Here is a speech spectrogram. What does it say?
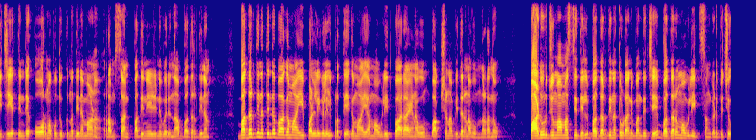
വിജയത്തിന്റെ ഓർമ്മ പുതുക്കുന്ന ദിനമാണ് റംസാൻ പതിനേഴിന് വരുന്ന ബദർ ദിനം. ബദർ ദിനത്തിന്റെ ഭാഗമായി പള്ളികളിൽ പ്രത്യേകമായ മൗലിദ് പാരായണവും ഭക്ഷണ വിതരണവും നടന്നു. പാടൂർ ജുമാ മസ്ജിദിൽ ബദർ ദിനത്തോടനുബന്ധിച്ച് ബദർ മൗലിദ് സംഘടിപ്പിച്ചു.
